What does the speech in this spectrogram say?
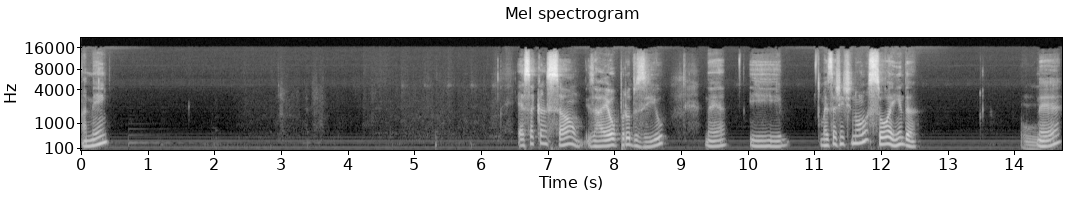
Amém? Essa canção Israel produziu, né? E mas a gente não lançou ainda, o né?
